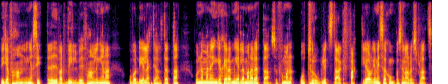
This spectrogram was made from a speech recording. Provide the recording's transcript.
vilka förhandlingar sitter i, vart vill vi i förhandlingarna och vara delaktig i allt detta. Och när man engagerar medlemmarna i detta så får man en otroligt stark facklig organisation på sin arbetsplats.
